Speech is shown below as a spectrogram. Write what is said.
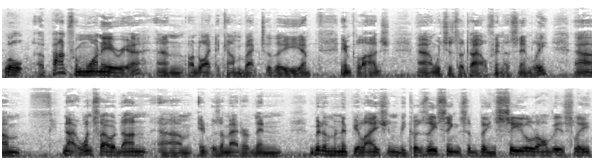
Well, apart from one area, and I'd like to come back to the um, empennage, uh, which is the tail fin assembly. Um, no, once they were done, um, it was a matter of then a bit of manipulation because these things had been sealed, obviously.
